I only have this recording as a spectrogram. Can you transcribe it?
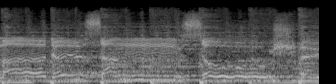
Madel sang so schön.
